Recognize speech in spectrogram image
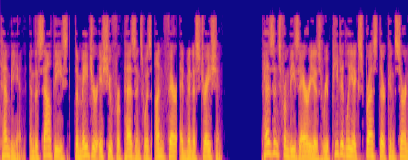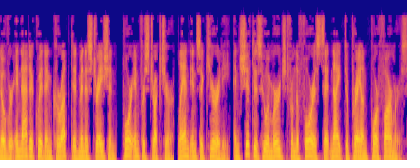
Tembien, and the southeast, the major issue for peasants was unfair administration. Peasants from these areas repeatedly expressed their concern over inadequate and corrupt administration, poor infrastructure, land insecurity, and shiftas who emerged from the forests at night to prey on poor farmers.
